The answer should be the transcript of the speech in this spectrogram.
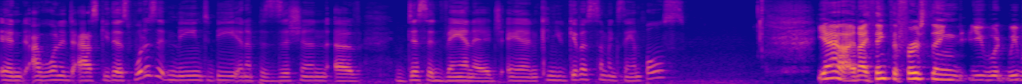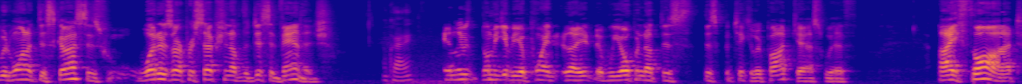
and I wanted to ask you this: What does it mean to be in a position of disadvantage? And can you give us some examples? Yeah, and I think the first thing you would we would want to discuss is what is our perception of the disadvantage. Okay. And let, let me give you a point that we opened up this this particular podcast with. I thought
